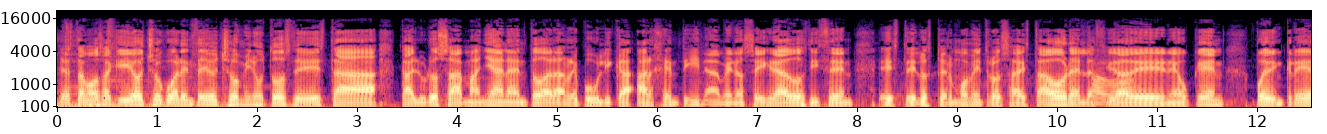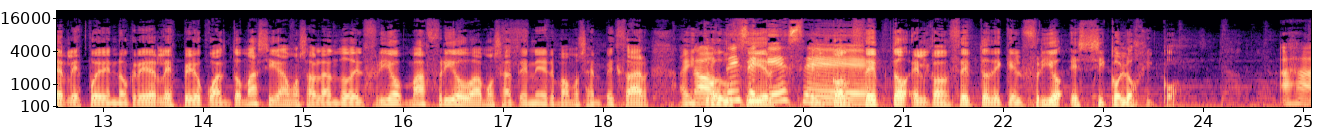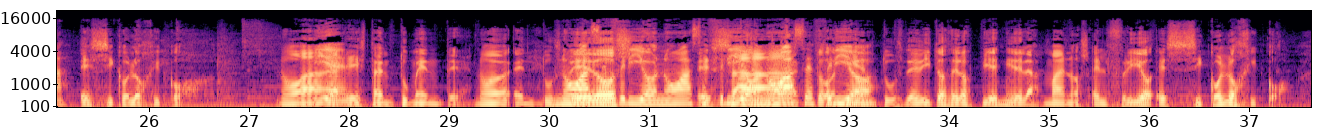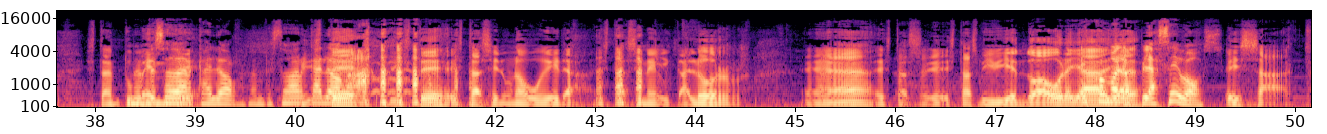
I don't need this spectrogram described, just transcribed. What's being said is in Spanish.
Ya estamos aquí, 8.48 minutos de esta calurosa mañana en toda la República Argentina. Menos 6 grados dicen este, los termómetros a esta hora en la ciudad de Neuquén. Pueden creerles, pueden no creerles, pero cuanto más sigamos hablando del frío, más frío vamos a tener. Vamos a empezar a introducir el eh, concepto, el concepto de que el frío es psicológico. Ajá. Es psicológico no está en tu mente, no en tus no dedos. No hace frío, no hace frío, no hace frío. Ni en tus deditos de los pies ni de las manos. El frío es psicológico. Está en tu mente. Me empezó a dar calor, me empezó a dar ¿Viste? calor. ¿Viste? Estás en una hoguera, estás en el calor. ¿eh? Estás, eh, estás viviendo ahora ya. Es como ya- los placebos. Exacto.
